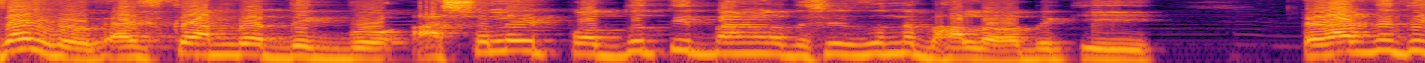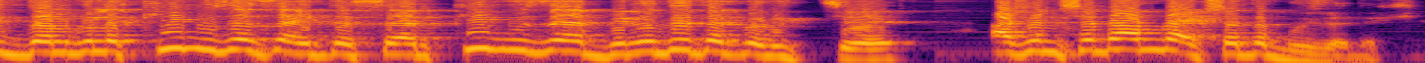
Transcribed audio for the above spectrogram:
যাই হোক, আজকে আমরা দেখব, আসলে পদ্ধতি বাংলাদেশের জন্য ভালো হবে কি? রাজনৈতিক দলগুলো কি বুঝে চাইতেছে আর কি বুঝে বিরোধিতা করিচ্ছে? আসেন, সেটা আমরা একসাথে বুঝে দেখি।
